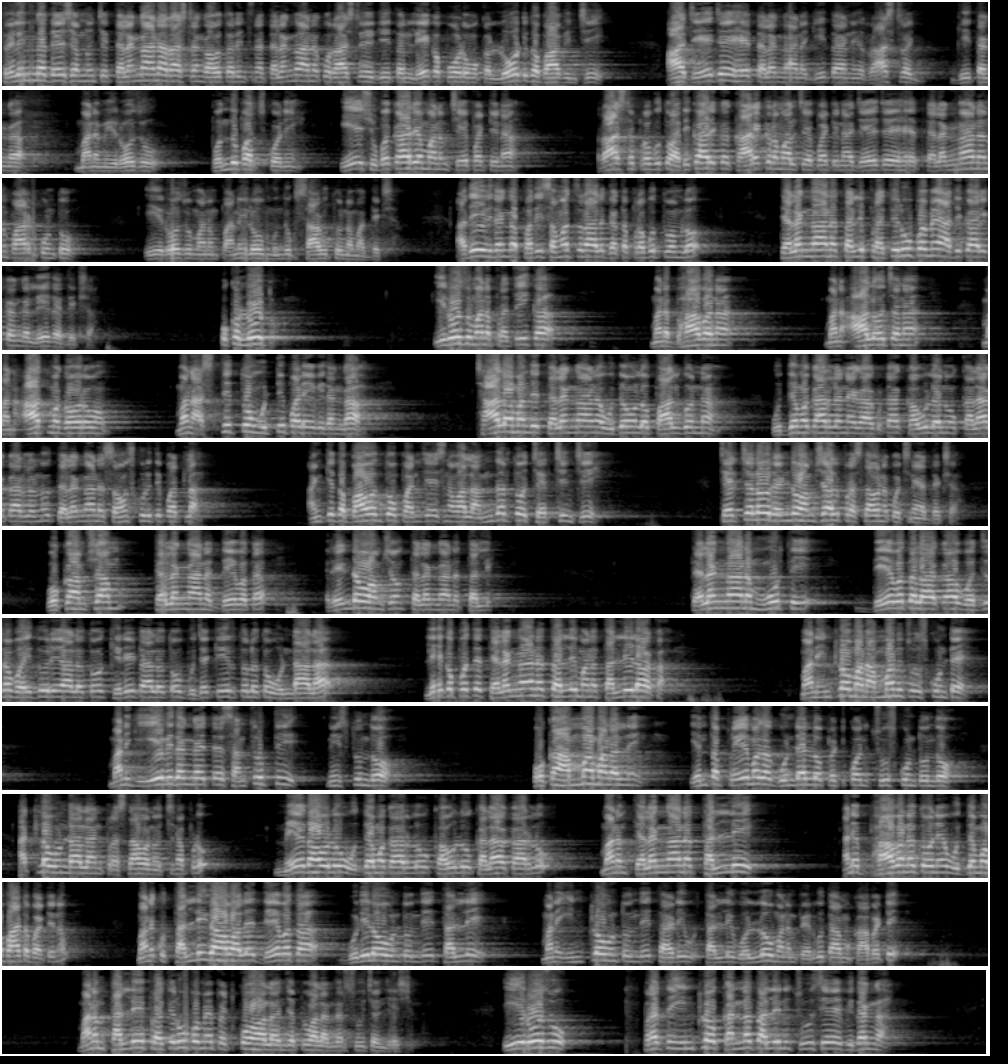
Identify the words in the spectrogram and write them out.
త్రిలింగ దేశం నుంచి తెలంగాణ రాష్ట్రంగా అవతరించిన తెలంగాణకు రాష్ట్రీయ గీతం లేకపోవడం ఒక లోటుగా భావించి ఆ జయ జయ హే తెలంగాణ గీతాన్ని రాష్ట్ర గీతంగా మనం ఈరోజు పొందుపరుచుకొని ఏ శుభకార్యం మనం చేపట్టినా రాష్ట్ర ప్రభుత్వ అధికారిక కార్యక్రమాలు చేపట్టినా జయ జయ హే తెలంగాణను పాడుకుంటూ ఈరోజు మనం పనిలో ముందుకు సాగుతున్నాం అధ్యక్ష. అదేవిధంగా పది సంవత్సరాలు గత ప్రభుత్వంలో తెలంగాణ తల్లి ప్రతిరూపమే అధికారికంగా లేదు అధ్యక్ష. ఒక లోటు. ఈరోజు మన ప్రతీక మన భావన మన ఆలోచన మన ఆత్మగౌరవం మన అస్తిత్వం ఉట్టిపడే విధంగా చాలామంది తెలంగాణ ఉద్యమంలో పాల్గొన్న ఉద్యమకారులనే కాకుండా కవులను కళాకారులను తెలంగాణ సంస్కృతి పట్ల అంకిత భావంతో పనిచేసిన వాళ్ళందరితో చర్చించి చర్చలో రెండు అంశాలు ప్రస్తావనకు వచ్చినాయి అధ్యక్ష. ఒక అంశం తెలంగాణ దేవత రెండవ అంశం తెలంగాణ తల్లి. తెలంగాణ మూర్తి దేవతలాగా వజ్ర వైదూర్యాలతో కిరీటాలతో భుజకీర్తులతో ఉండాలా? లేకపోతే తెలంగాణ తల్లి మన తల్లిలాగా మన ఇంట్లో మన అమ్మను చూసుకుంటే మనకి ఏ విధంగా అయితే సంతృప్తినిస్తుందో ఒక అమ్మ మనల్ని ఎంత ప్రేమగా గుండెల్లో పెట్టుకొని చూసుకుంటుందో అట్లా ఉండాలని ప్రస్తావన వచ్చినప్పుడు మేధావులు ఉద్యమకారులు కవులు కళాకారులు మనం తెలంగాణ తల్లి అనే భావనతోనే ఉద్యమ బాట పట్టినాం. మనకు తల్లి కావాలి దేవత గుడిలో ఉంటుంది తల్లి మన ఇంట్లో ఉంటుంది తడి తల్లి ఒళ్ళో మనం పెరుగుతాము కాబట్టి మనం తల్లి ప్రతిరూపమే పెట్టుకోవాలని చెప్పి వాళ్ళందరూ సూచన చేసి ఈరోజు ప్రతి ఇంట్లో కన్న తల్లిని చూసే విధంగా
